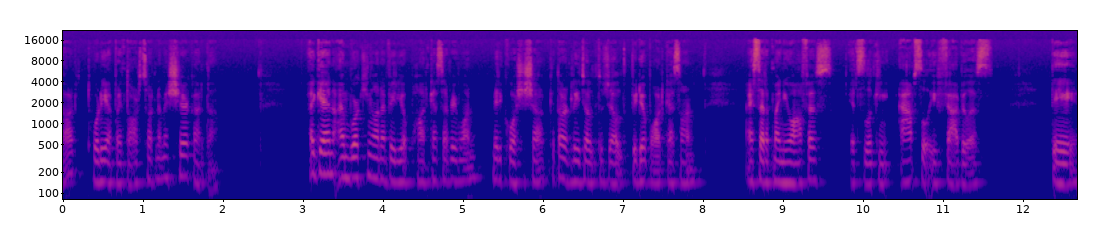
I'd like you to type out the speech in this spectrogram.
thought ਥੋੜੀ ਆਪਣੇ thoughts ਤੁਹਾਡੇ ਨਾਲ ਮੈਂ share ਕਰਦਾ Again, I'm working on a video podcast, everyone. ਮੇਰੀ ਕੋਸ਼ਿਸ਼ ਆ ਕਿ ਤੁਹਾਡੇ ਲਈ ਜਲਦ ਤੋਂ ਜਲਦ video podcast on. I set up my new office. It's looking absolutely fabulous. ਤੇ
